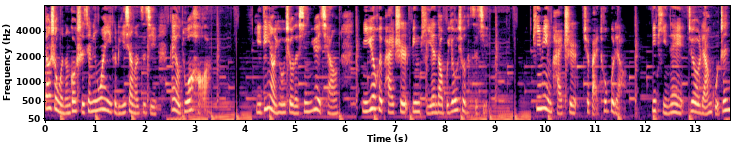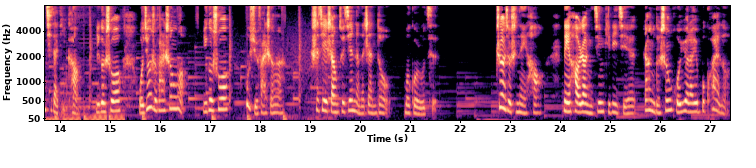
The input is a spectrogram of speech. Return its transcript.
要是我能够实现另外一个理想的自己，该有多好啊！一定要优秀的心越强，你越会排斥并体验到不优秀的自己。拼命排斥却摆脱不了，你体内就有两股真气在抵抗，一个说我就是发生了，一个说不许发生啊！世界上最艰难的战斗莫过如此。这就是内耗，内耗让你精疲力竭，让你的生活越来越不快乐。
